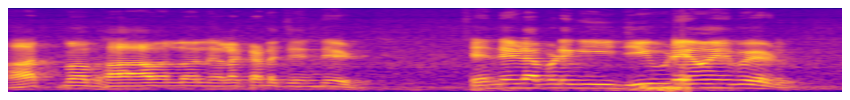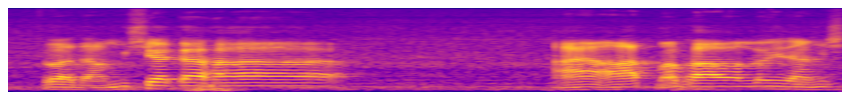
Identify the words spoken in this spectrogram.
ఆత్మభావంలో నిలకడ చెందాడు. చెందేటప్పటికి ఈ జీవుడు ఏమైపోయాడు? త్వదంశక ఆత్మభావంలో ఇది అంశ.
